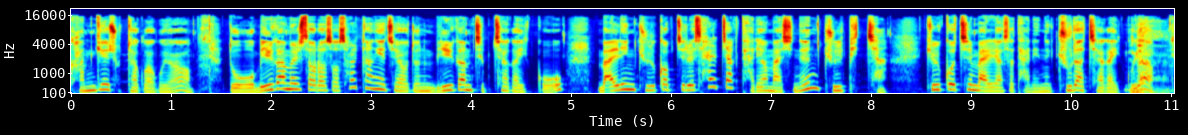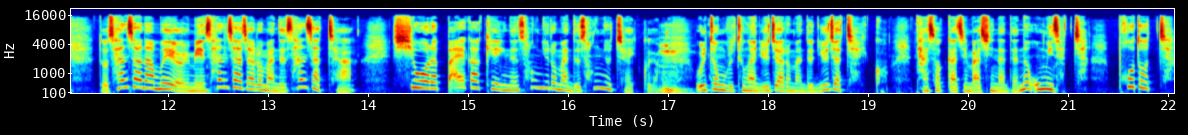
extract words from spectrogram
감기에 좋다고 하고요. 또 밀감을 썰어서 설탕에 재워두는 밀감 즙차가 있고 말린 귤 껍질을 살짝 다려 마시는 귤피차, 귤꽃을 말려서 다리는 귤아차가 있고요. 네. 또 산사나무의 열매인 산사자로 만든 산사차, 10월에 빨갛게 익는 석류로 만든 석류차 있고요. 음. 울퉁불퉁한 유자로 만든 유자차 있고 다섯 가지 맛이 난다는 오미자차, 포도차,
